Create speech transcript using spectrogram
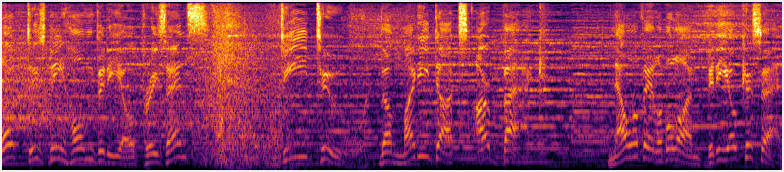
Walt Disney Home Video presents D2 The Mighty Ducks Are Back. Now available on video cassette.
